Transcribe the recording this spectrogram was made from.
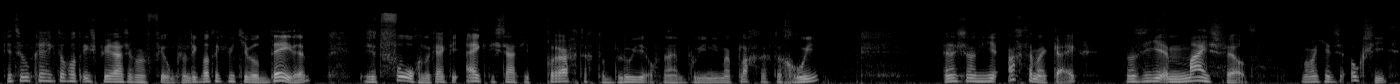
En toen kreeg ik toch wat inspiratie voor een filmpje. Want ik, wat ik met je wil delen is het volgende. Kijk, die eik die staat hier prachtig te bloeien. Of nou, bloeien niet, maar prachtig te groeien. En als je dan hier achter mij kijkt, dan zie je een maisveld. Maar wat je dus ook ziet,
